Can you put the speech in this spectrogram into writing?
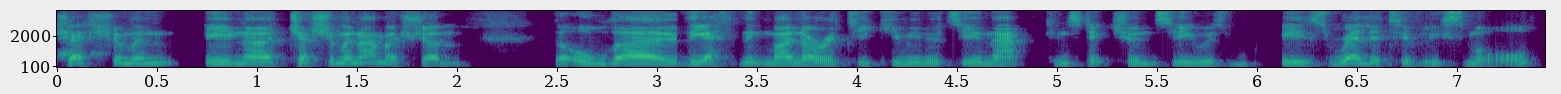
Chesham and in uh, Chesham and Amersham, that although the ethnic minority community in that constituency was is relatively small,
